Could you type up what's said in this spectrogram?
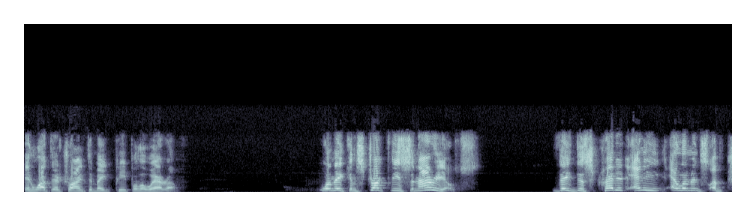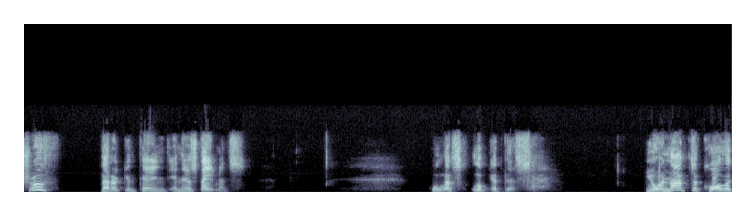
in what they're trying to make people aware of. When they construct these scenarios, they discredit any elements of truth that are contained in their statements. Well, let's look at this. You are not to call a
